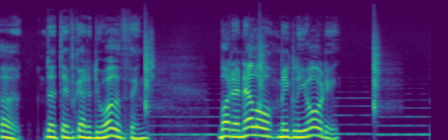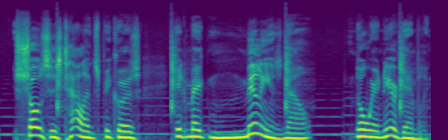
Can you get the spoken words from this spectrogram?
uh, that they've got to do other things. But Anello Migliori shows his talents because he'd make millions now, nowhere near gambling.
